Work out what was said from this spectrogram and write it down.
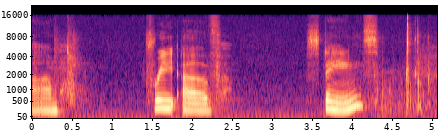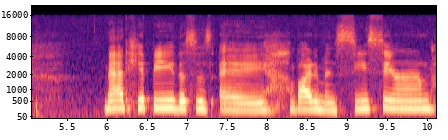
um, free of stains. Mad Hippie, this is a vitamin C serum.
